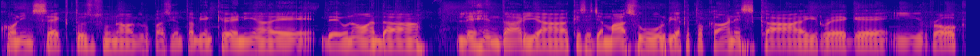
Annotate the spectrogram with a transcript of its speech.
con Insectos, una agrupación también que venía de, de una banda legendaria que se llamaba Suburbia, que tocaban sky, reggae y rock.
